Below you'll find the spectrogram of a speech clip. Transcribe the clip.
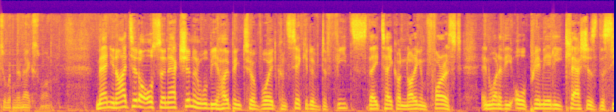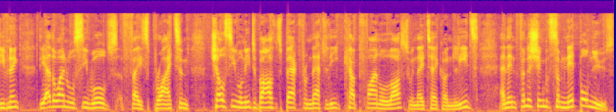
to win the next one. Man United are also in action and will be hoping to avoid consecutive defeats. They take on Nottingham Forest in one of the All Premier League clashes this evening. The other one will see Wolves face Brighton. Chelsea will need to bounce back from that League Cup final loss when they take on Leeds. And then finishing with some netball news.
